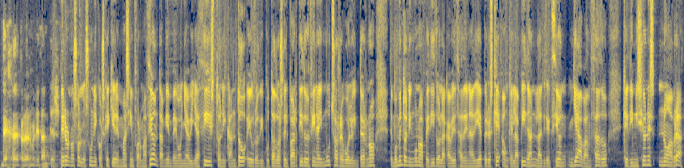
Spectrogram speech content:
deje de perder militantes. Pero no son los únicos que quieren más información. También Begoña Villacís, Tony Cantó, eurodiputados del partido. En fin, hay mucho revuelo interno. De momento ninguno ha pedido la cabeza de nadie, pero es que aunque la pidan, la dirección ya ha avanzado que dimisiones no habrá,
